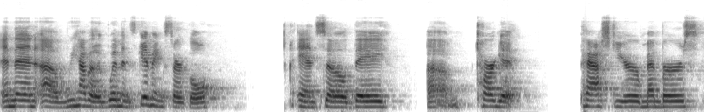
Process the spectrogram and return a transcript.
And then uh, we have a women's giving circle. And so they um, target past year members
